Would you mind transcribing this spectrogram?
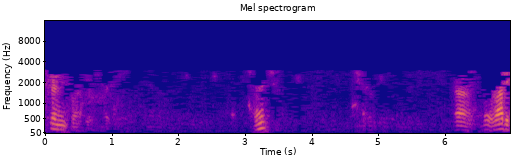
ስለሚባል እ واضح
